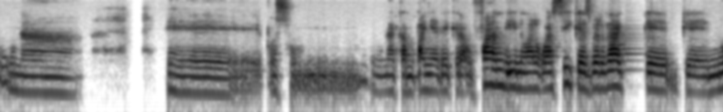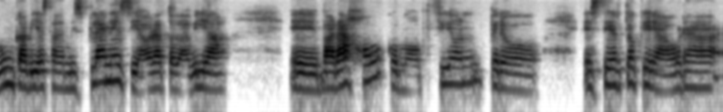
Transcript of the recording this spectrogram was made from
una, eh, pues una campaña de crowdfunding o algo así, que es verdad que, nunca había estado en mis planes y ahora todavía eh, barajo como opción, pero es cierto que ahora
